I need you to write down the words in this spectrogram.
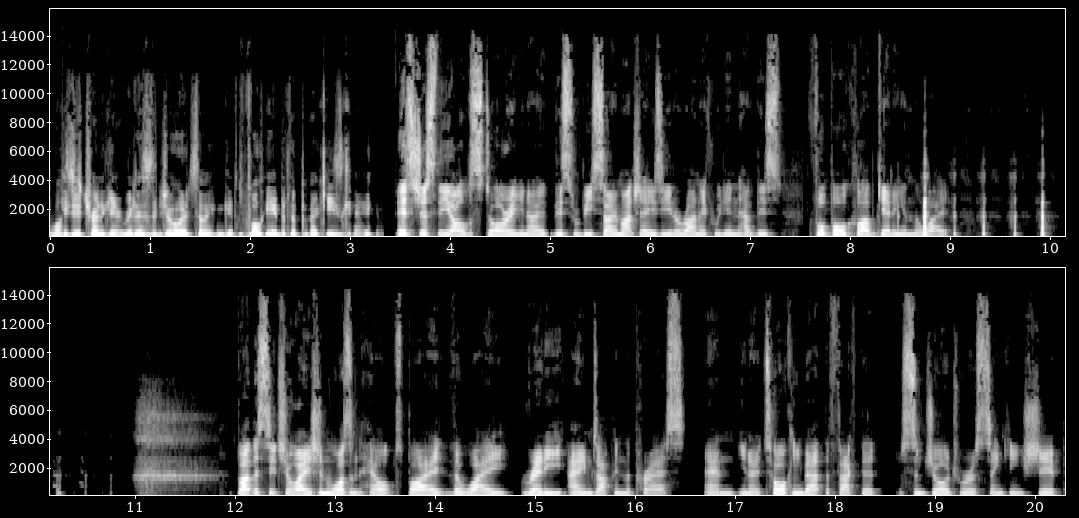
Well, he's just trying to get rid of St George so he can get fully into the Pokies game. It's just the old story, you know. This would be so much easier to run if we didn't have this football club getting in the way. But the situation wasn't helped by the way Reddy aimed up in the press and, you know, talking about the fact that St. George were a sinking ship.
